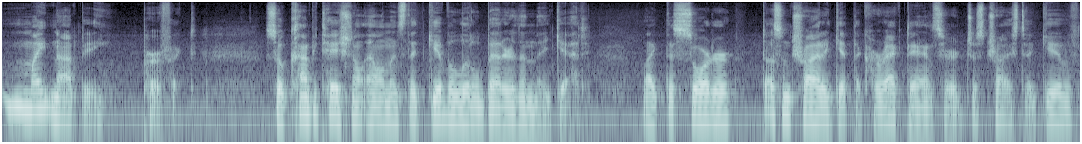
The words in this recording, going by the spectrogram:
might not be perfect. So computational elements that give a little better than they get. Like the sorter doesn't try to get the correct answer, just tries to give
